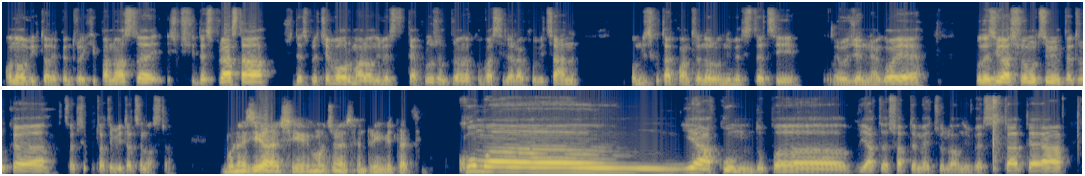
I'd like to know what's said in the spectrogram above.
O nouă victorie pentru echipa noastră și despre asta și despre ce va urma la Universitatea Cluj împreună cu Vasile Racovițan vom discuta cu antrenorul Universității, Eugen Neagoie. Bună ziua și vă mulțumim pentru că ați acceptat invitația noastră. Bună ziua și mulțumesc pentru invitație. Cum uh, e acum, după, iată, șapte meciuri la Universitatea, Uh,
